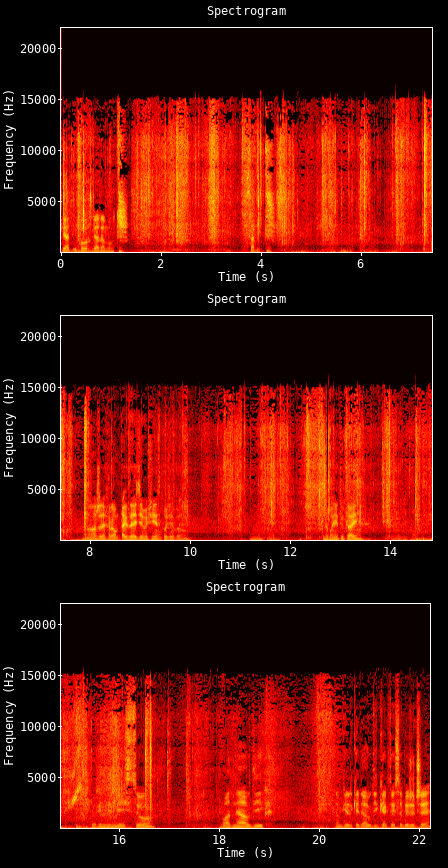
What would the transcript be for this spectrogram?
Fiat i Ford wiadomo. Trz. Sabi. Trz. No, że chrom tak zejdzie, bym się nie spodziewał. Chyba nie tutaj. To w innym miejscu. Ładny Audik. Tam wielkie Audiki, jak ktoś sobie życzy.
